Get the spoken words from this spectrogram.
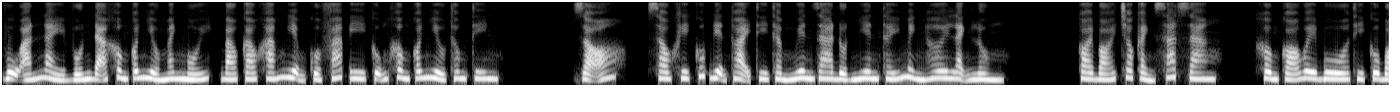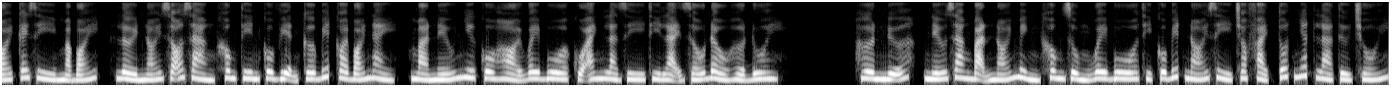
Vụ án này vốn đã không có nhiều manh mối, báo cáo khám nghiệm của Pháp Y cũng không có nhiều thông tin. Rõ, sau khi cúp điện thoại thì thẩm nguyên gia đột nhiên thấy mình hơi lạnh lùng. Coi bói cho cảnh sát Giang. Không có Weibo thì cô bói cái gì mà bói, lời nói rõ ràng không tin cô viện cơ biết coi bói này, mà nếu như cô hỏi Weibo của anh là gì thì lại giấu đầu hở đuôi. Hơn nữa, nếu Giang bạn nói mình không dùng Weibo thì cô biết nói gì cho phải tốt nhất là từ chối.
